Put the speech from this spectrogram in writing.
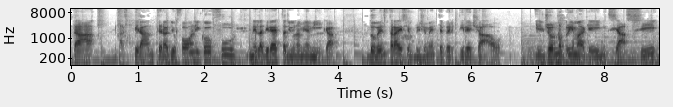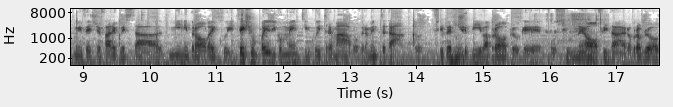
da aspirante radiofonico fu nella diretta di una mia amica dove entrai semplicemente per dire ciao. Il giorno prima che iniziassi mi fece fare questa mini prova in cui feci un paio di commenti in cui tremavo veramente tanto, si percepiva proprio che fossi un neofita, ero proprio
